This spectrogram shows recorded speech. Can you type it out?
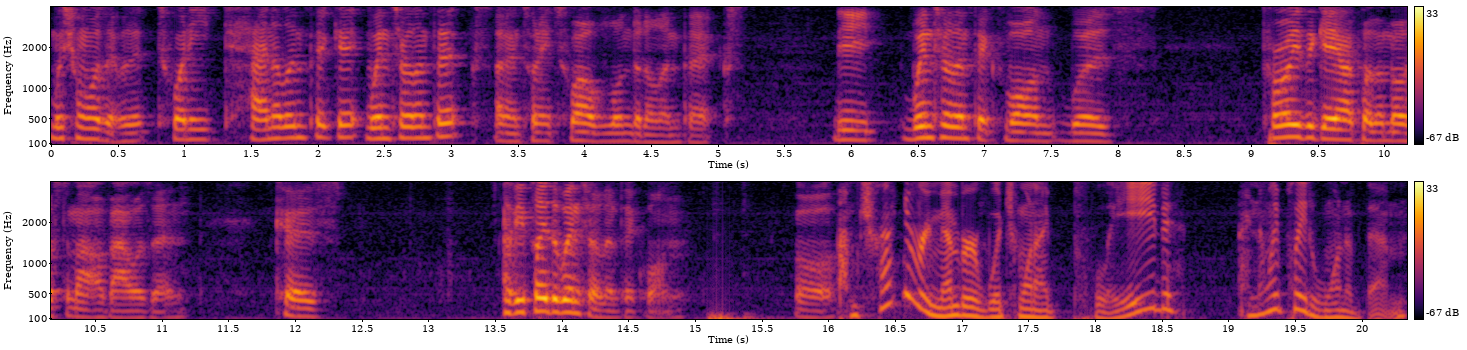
which one was it? Was it 2010 Olympic Ga- Winter Olympics and then 2012 London Olympics? The Winter Olympics one was probably the game I put the most amount of hours in. Cause have you played the Winter Olympic one? Or I'm trying to remember which one I played. I know I played one of them.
